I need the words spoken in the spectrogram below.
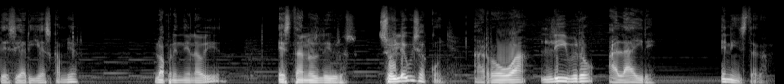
desearías cambiar? Lo aprendí en la vida. Está en los libros. Soy Lewis Acuña arroba libro al aire en Instagram.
